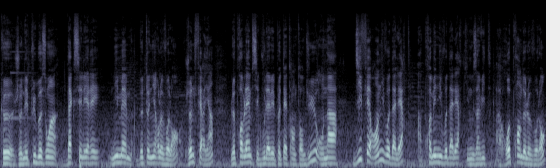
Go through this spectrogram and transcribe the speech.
que je n'ai plus besoin d'accélérer ni même de tenir le volant. Je ne fais rien. Le problème, c'est que vous l'avez peut-être entendu, on a différents niveaux d'alerte. Un premier niveau d'alerte qui nous invite à reprendre le volant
